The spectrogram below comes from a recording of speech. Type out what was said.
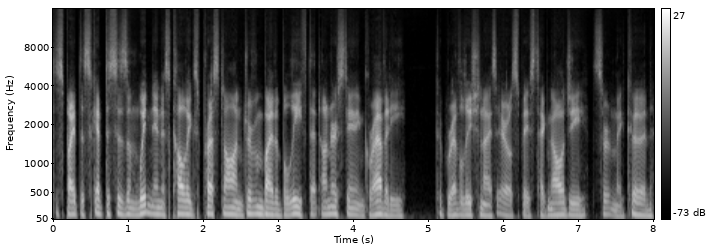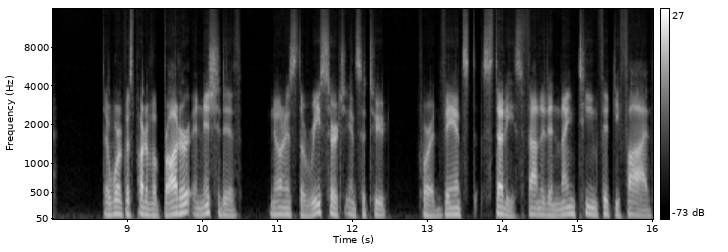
Despite the skepticism, Witten and his colleagues pressed on, driven by the belief that understanding gravity could revolutionize aerospace technology, certainly could. Their work was part of a broader initiative known as the Research Institute for Advanced Studies, founded in 1955.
